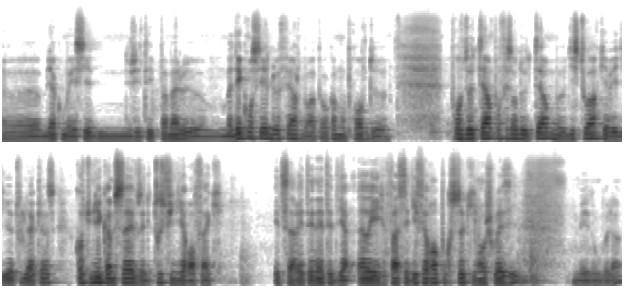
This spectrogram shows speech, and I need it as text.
Euh, bien qu'on m'a essayé, j'étais pas mal, on m'a déconseillé de le faire. Je me rappelle encore mon prof de, prof de terme, professeur de terme d'histoire, qui avait dit à toute la classe continuez comme ça et vous allez tous finir en fac et de s'arrêter net et de dire ah oui, enfin c'est différent pour ceux qui l'ont choisi. Mais donc voilà,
